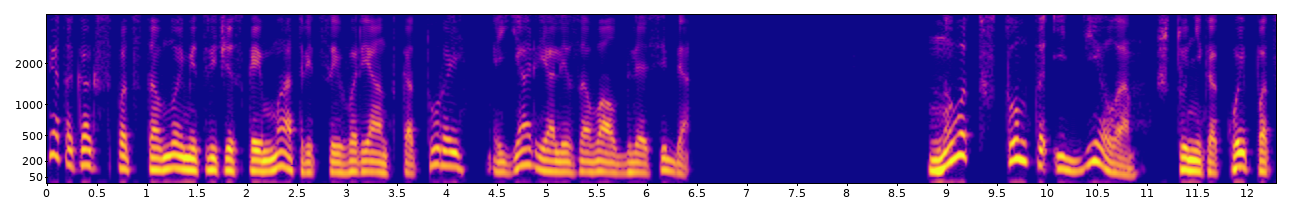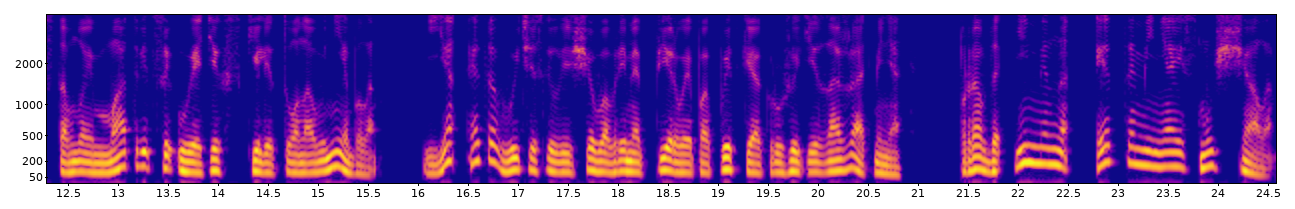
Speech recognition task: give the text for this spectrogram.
Это как с подставной метрической матрицей, вариант которой я реализовал для себя. Но вот в том-то и дело, что никакой подставной матрицы у этих скелетонов не было. Я это вычислил еще во время первой попытки окружить и зажать меня. Правда, именно это меня и смущало.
